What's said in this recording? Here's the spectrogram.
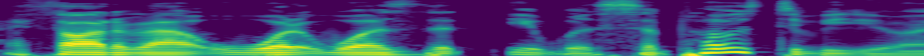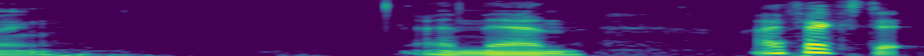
I thought about what it was that it was supposed to be doing, and then I fixed it.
